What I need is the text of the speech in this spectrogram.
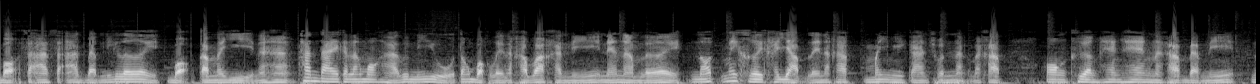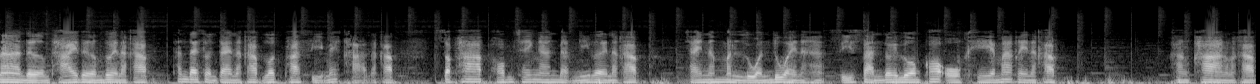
เบาะสะอาดสะอาดๆแบบนี้เลย เบาะกำมะหยี่นะฮะ ท่านใดกำลังมองหารุ่นนี้อยู่ต้องบอกเลยนะครับ ว่าคันนี้แนะนำเลย น็อตไม่เคยขยับเลยนะครับ ไม่มีการชนหนักนะครับ ห้องเครื่องแห้งๆนะครับ แบบนี้หน้าเดิมท้ายเดิมด้วยนะครับ ท่านใดสนใจนะครับ รถภาษีไม่ขาดนะครับ สภาพพร้อมใช้งานแบบนี้เลยนะครับ ใช้น้ำมันล้วนด้วยนะฮะ สีสันโดยรวมก็โอเคมากเลยนะครับ ข้างๆนะครับ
